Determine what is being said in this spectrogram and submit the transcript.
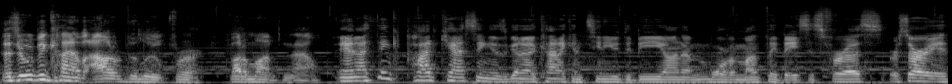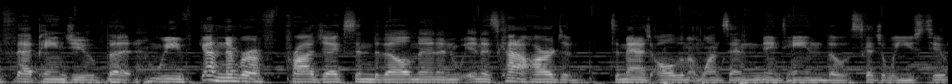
That's true. We've been kind of out of the loop for about a month now. and I think podcasting is going to kind of continue to be on a more of a monthly basis for us. Or sorry if that pains you, but we've got a number of projects in development, and, and it's kind of hard to, to manage all of them at once and maintain the schedule we used to.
